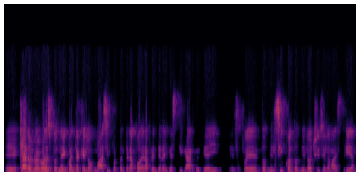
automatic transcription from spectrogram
Eh, claro, luego después me di cuenta que lo más importante era poder aprender a investigar desde ahí. Eso fue 2005 al 2008 hice la maestría.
